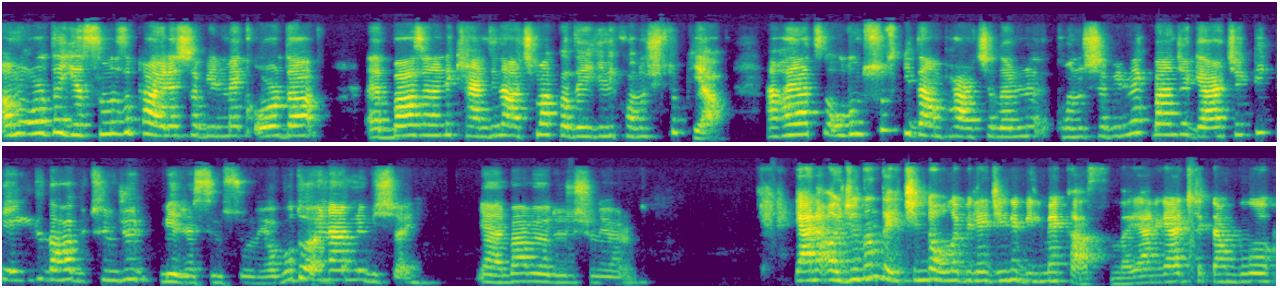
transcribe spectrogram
Ama orada yasımızı paylaşabilmek, orada e, bazen hani kendini açmakla da ilgili konuştuk ya. Yani hayatın olumsuz giden parçalarını konuşabilmek bence gerçeklikle ilgili daha bütüncül bir resim sunuyor. Bu da önemli bir şey. Yani ben böyle düşünüyorum. Yani acının da içinde olabileceğini bilmek aslında. Yani gerçekten bu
